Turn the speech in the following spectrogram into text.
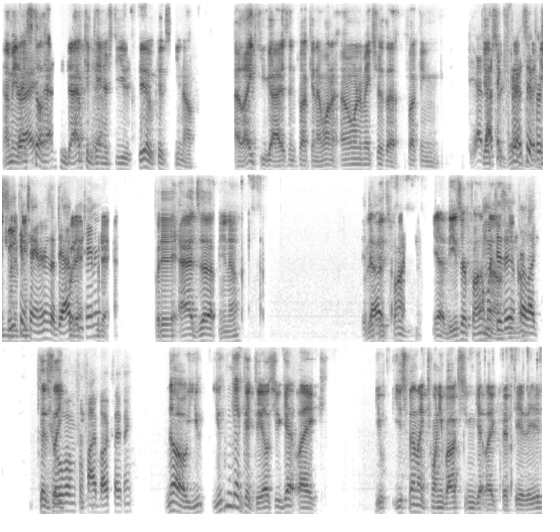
I mean, I still have some dab containers to use too, because you know, I like you guys and fucking I want to I want to make sure that fucking Yeah, that's good, expensive but for seed what I mean? containers. A dab but it, container. but it but it adds up, you know. It does. it's fun. Yeah, these are fun. How much though, is it you know? for like Because two of them for five bucks? I think. no, you you can get good deals. You get like you you spend like twenty bucks, you can get like fifty of these.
